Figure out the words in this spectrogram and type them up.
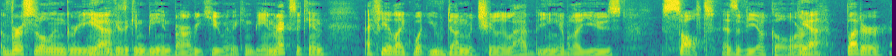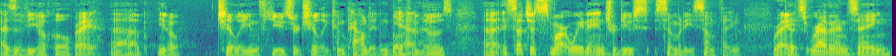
a versatile ingredient Yeah. because it can be in barbecue and it can be in Mexican. I feel like what you've done with Chili Lab, being able to use salt as a vehicle or Yeah. butter as a vehicle, Right. Uh, you know, chili infused or chili compounded in both Yeah. of those. Uh, it's such a smart way to introduce somebody something, Right. Because rather than saying,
